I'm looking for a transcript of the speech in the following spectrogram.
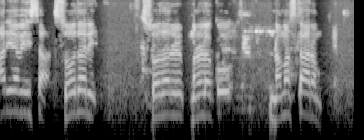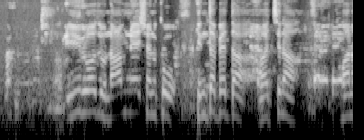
ఆర్యవైశ్య సోదరి సోదరి మనులకు నమస్కారం. ఈరోజు నామినేషన్కు ఇంత పెద్ద వచ్చిన మన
